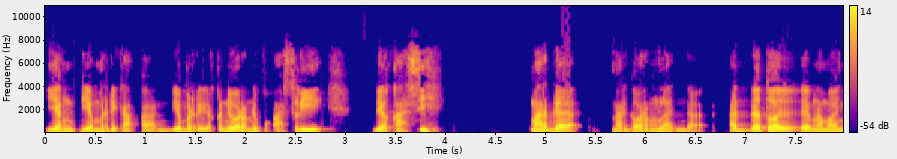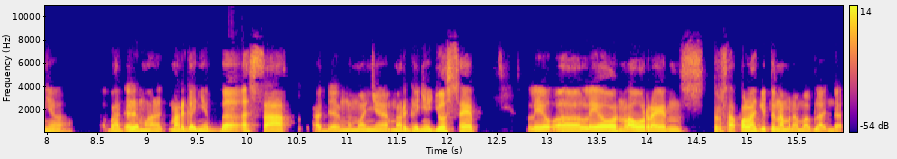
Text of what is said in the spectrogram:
yang dia merdekakan. Dia merdekakan dia orang Depok asli, dia kasih marga, marga orang Belanda. Ada tuh ada yang namanya ada marganya Basak, ada yang namanya marganya Joseph, Leo, eh, Leon, Lawrence, terus apalah gitu nama-nama Belanda.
